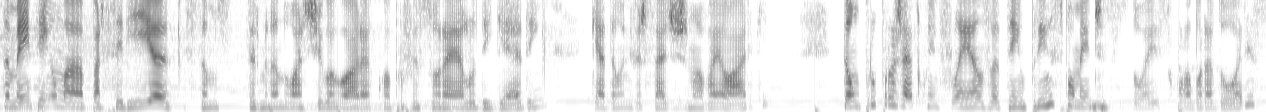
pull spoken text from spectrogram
Também tem uma parceria, estamos terminando um artigo agora com a professora Elodie Gedding, que é da Universidade de Nova York. Então, para o projeto com influenza, tenho principalmente esses dois colaboradores.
